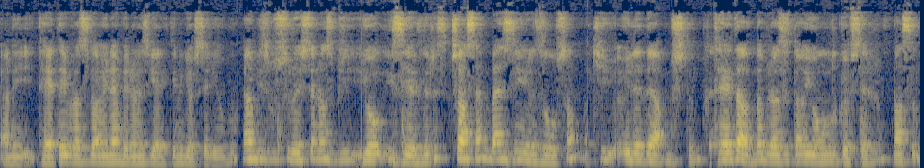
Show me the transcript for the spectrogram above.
Yani TYT birazcık daha önem vermeniz gerektiğini gösteriyor bu. Yani biz bu süreçte nasıl bir yol izleyebiliriz? Şahsen ben sizin yerinizde olsam ki öyle de yapmıştım. TYT adına birazcık daha yoğunluk gösteririm. Nasıl?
